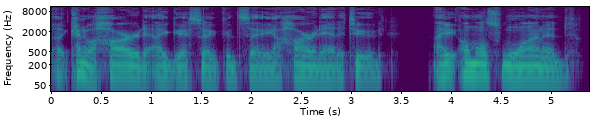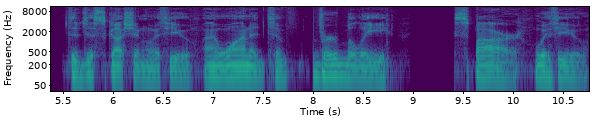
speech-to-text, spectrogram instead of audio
a, kind of a hard, I guess I could say, a hard attitude. I almost wanted the discussion with you. I wanted to verbally spar with you,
